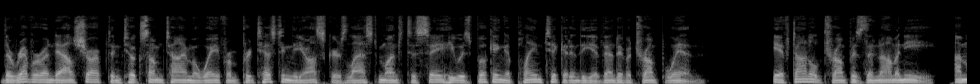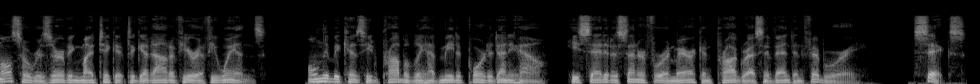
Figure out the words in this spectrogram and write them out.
The Reverend Al Sharpton took some time away from protesting the Oscars last month to say he was booking a plane ticket in the event of a Trump win. If Donald Trump is the nominee, I'm also reserving my ticket to get out of here if he wins. Only because he'd probably have me deported anyhow, he said at a Center for American Progress event in February. 6.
